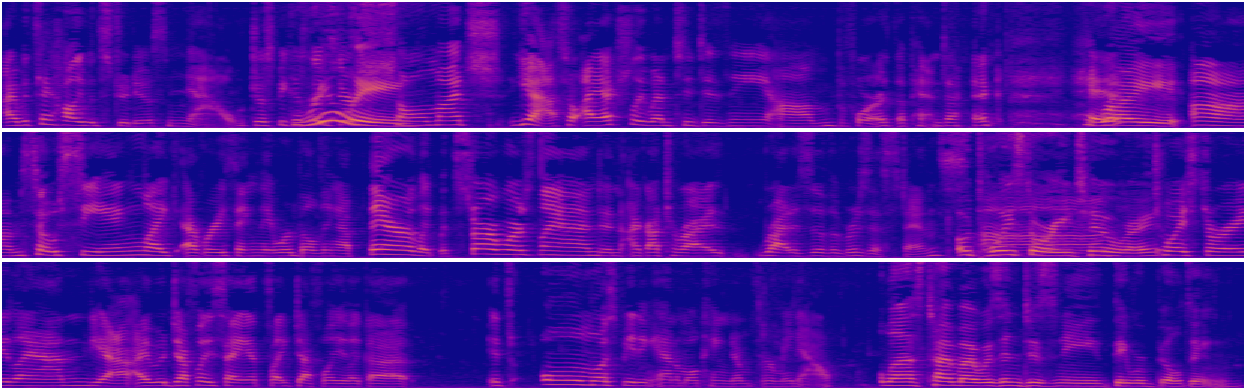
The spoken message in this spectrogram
I would say Hollywood Studios now, just because like, Really? there's so much. Yeah, so I actually went to Disney um, before the pandemic hit. Right. Um, so seeing like everything they were building up there, like with Star Wars Land, and I got to ride Rise of the Resistance. Oh, Toy Story Uh, too, right? Toy Story Land. Yeah, I would definitely say it's like definitely like a. It's almost beating Animal Kingdom for me now. Last time I was in Disney, they were building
